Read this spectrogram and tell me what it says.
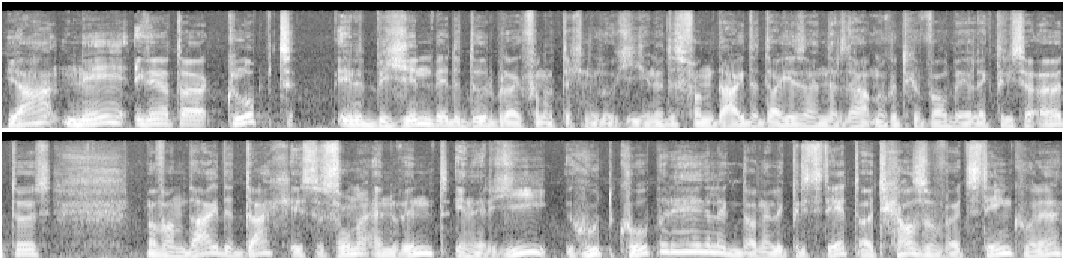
Ja, nee, ik denk dat dat klopt in het begin bij de doorbraak van de technologieën. Dus vandaag de dag is dat inderdaad nog het geval bij elektrische auto's. Maar vandaag de dag is zonne- en windenergie goedkoper eigenlijk dan elektriciteit uit gas of uit steenkool.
